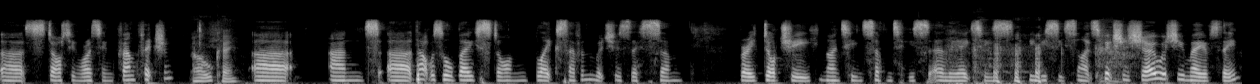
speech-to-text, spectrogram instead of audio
uh, starting writing fan fiction, Oh, okay. uh, and uh, that was all based on Blake Seven, which is this. Um, very dodgy 1970s, early 80s BBC science fiction show, which you may have seen.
